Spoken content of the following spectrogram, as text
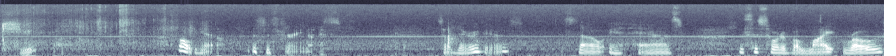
cute. Oh, yeah, this is very nice. So there it is. So it has, this is sort of a light rose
